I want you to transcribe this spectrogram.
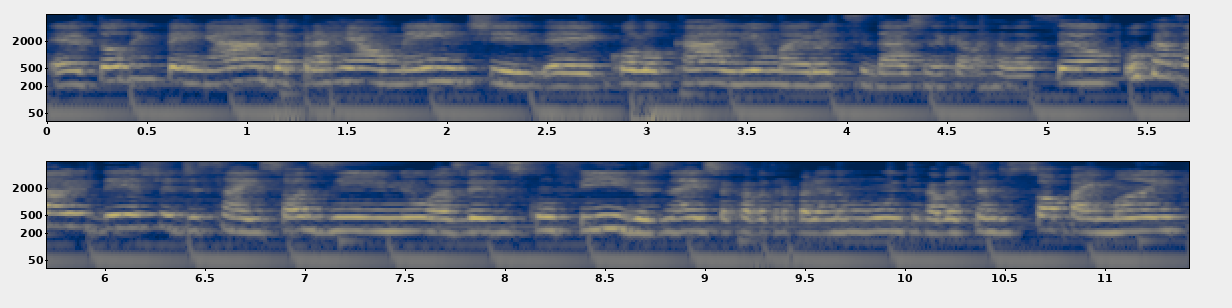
é, toda empenhada para realmente é, colocar ali uma eroticidade naquela relação. O casal ele deixa de sair sozinho, às vezes com filhos, né? Isso acaba atrapalhando muito, acaba sendo só pai e mãe.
